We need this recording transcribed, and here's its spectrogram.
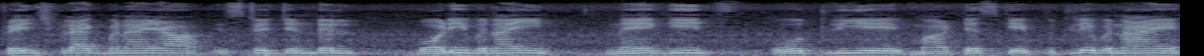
फ्रेंच फ्लैग बनाया स्टेट जनरल बॉडी बनाई, नए गीत ओत लिए मार्टस के पुतले बनाए,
